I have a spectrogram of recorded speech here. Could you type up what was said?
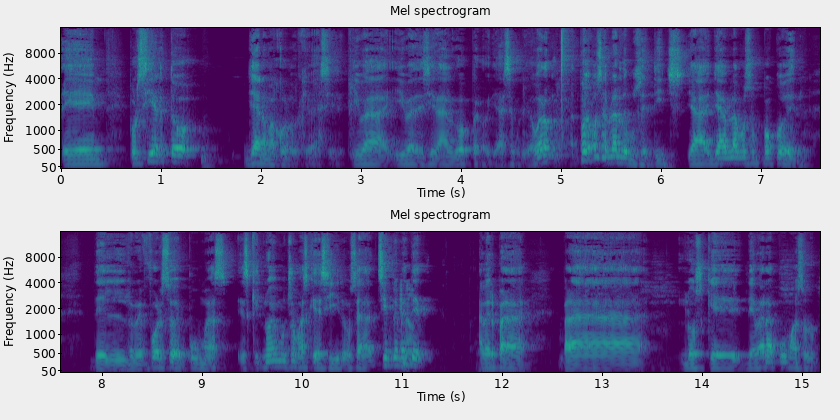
Eh, por cierto, ya no me acuerdo qué iba a decir. Iba, iba a decir algo, pero ya se olvidó. Bueno, podemos hablar de Bucetich. Ya, ya hablamos un poco del, del, refuerzo de Pumas. Es que no hay mucho más que decir. O sea, simplemente, a ver, para, para los que van a Pumas o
